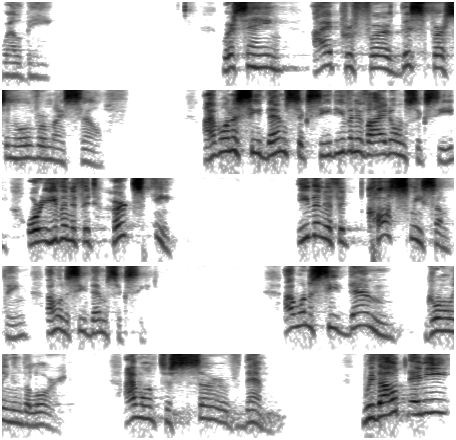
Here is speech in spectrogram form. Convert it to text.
well being. We're saying, I prefer this person over myself. I want to see them succeed, even if I don't succeed, or even if it hurts me. Even if it costs me something, I want to see them succeed. I want to see them growing in the Lord. I want to serve them without any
